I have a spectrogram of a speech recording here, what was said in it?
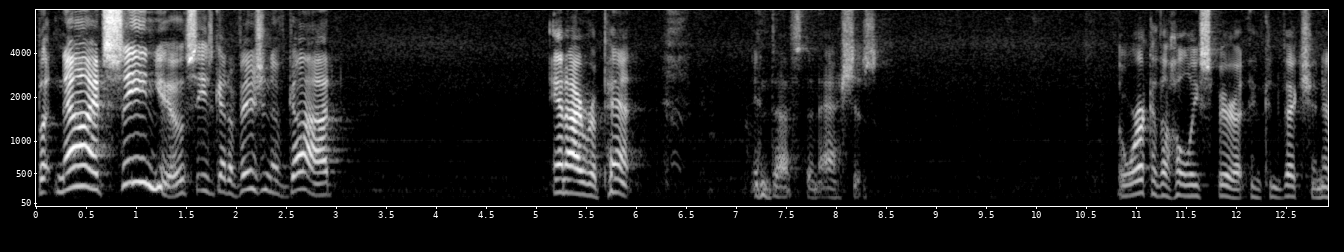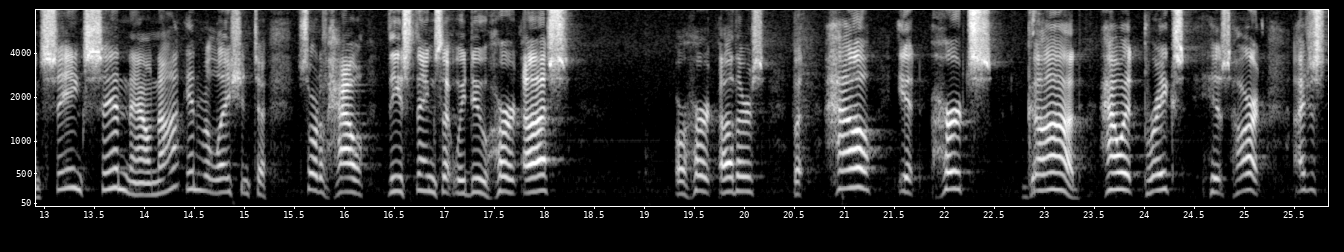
but now I've seen you. See, he's got a vision of God, and I repent in dust and ashes. The work of the Holy Spirit in conviction. And seeing sin now, not in relation to sort of how these things that we do hurt us or hurt others, but how it hurts God, how it breaks his heart. I just,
